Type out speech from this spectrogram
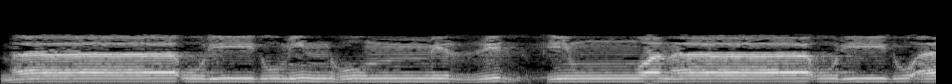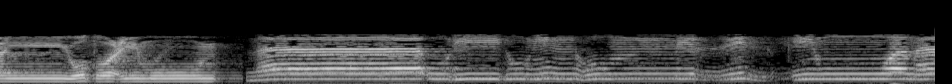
ما أريد منهم من رزق وما أريد أن يطعمون ما أريد منهم من رزق وما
